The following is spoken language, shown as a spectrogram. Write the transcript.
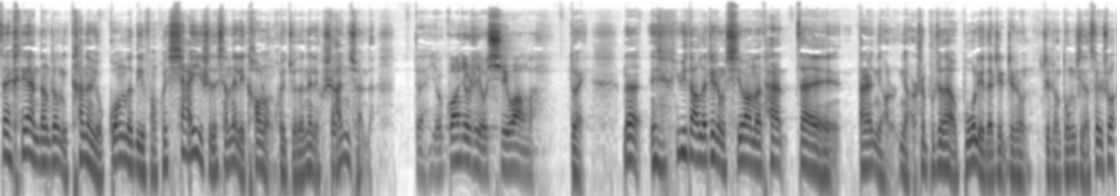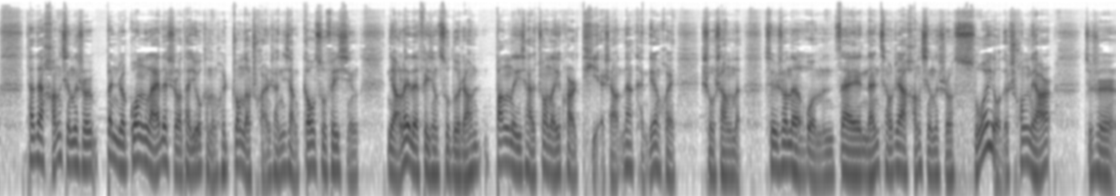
在黑暗当中，你看到有光的地方，会下意识的向那里靠拢，会觉得那里是安全的。对，有光就是有希望嘛。对，那 遇到了这种希望呢，它在。当然，鸟鸟是不知道有玻璃的这这种这种东西的，所以说它在航行的时候，奔着光来的时候，它有可能会撞到船上。你想高速飞行，鸟类的飞行速度，然后梆的一下子撞到一块铁上，那肯定会受伤的。所以说呢，我们在南桥这样航行的时候，所有的窗帘就是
